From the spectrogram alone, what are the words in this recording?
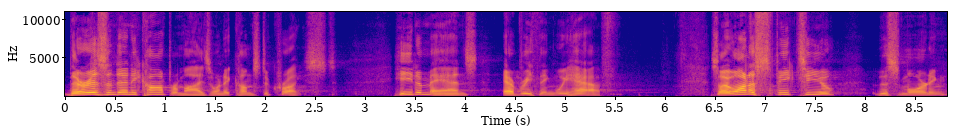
There isn't any compromise when it comes to Christ. He demands everything we have. So I want to speak to you this morning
